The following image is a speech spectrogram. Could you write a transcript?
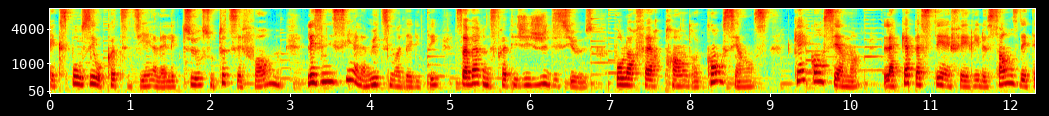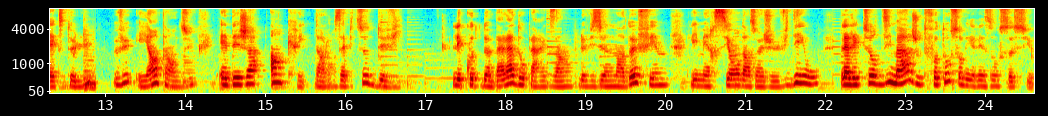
Exposés au quotidien à la lecture sous toutes ses formes, les initier à la multimodalité s'avère une stratégie judicieuse pour leur faire prendre conscience qu'inconsciemment, la capacité à inférer le sens des textes lus, vus et entendus est déjà ancrée dans leurs habitudes de vie. L'écoute d'un balado, par exemple, le visionnement d'un film, l'immersion dans un jeu vidéo, la lecture d'images ou de photos sur les réseaux sociaux.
